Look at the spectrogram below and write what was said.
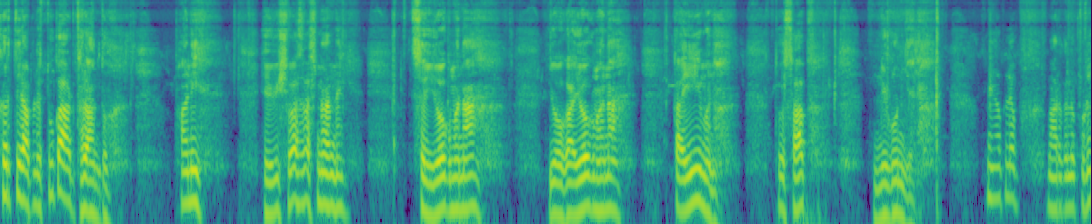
करतील आपले तू का अडथळा आणतो? आणि हे विश्वास असणार नाही. संयोग म्हणा योगायोग म्हणा काहीही म्हणा तो साप निघून गेला. मी आपल्या मार्गाला पुढे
